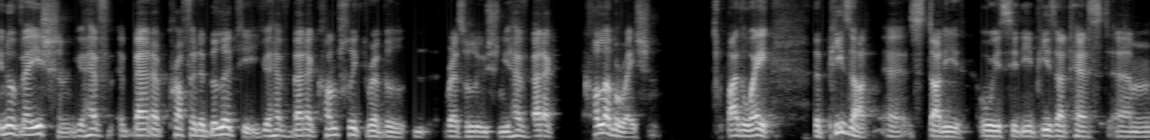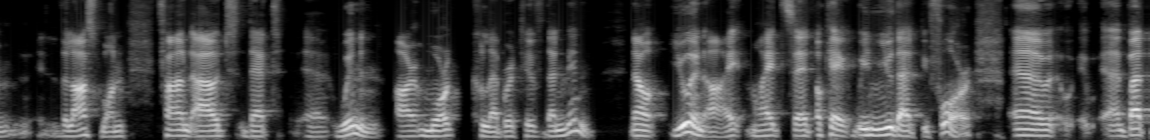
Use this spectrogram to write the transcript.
innovation. You have better profitability. You have better conflict resolution. You have better collaboration. By the way, the PISA uh, study, OECD PISA test, um, the last one, found out that uh, women are more collaborative than men. Now, you and I might say, okay, we knew that before, uh, uh, but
